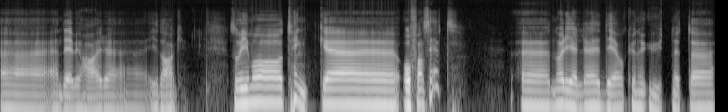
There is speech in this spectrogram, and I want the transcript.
uh, enn det vi har uh, i dag. Så vi må tenke offensivt uh, når det gjelder det å kunne utnytte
